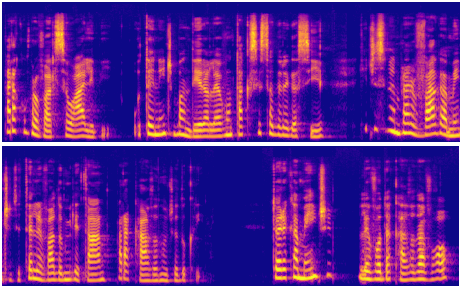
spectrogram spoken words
Para comprovar seu álibi, o tenente Bandeira leva um taxista à delegacia que disse lembrar vagamente de ter levado o militar para casa no dia do crime. Teoricamente, levou da casa da avó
